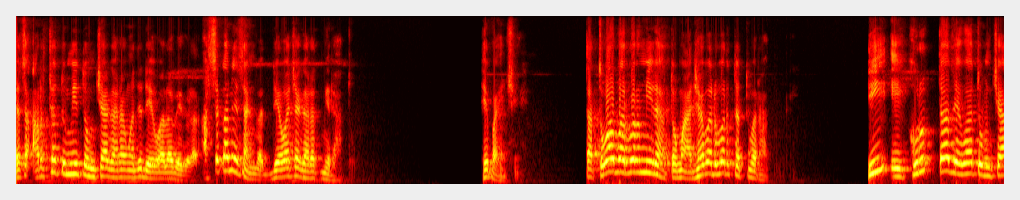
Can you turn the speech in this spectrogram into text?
याचा अर्थ तुम्ही तुमच्या घरामध्ये देवाला वेगळा. असं का नाही सांगत? देवाच्या घरात मी राहतो. हे पाहिजे. तत्वाबरोबर मी राहतो. माझ्याबरोबर तत्व राहत नाही. ही एकरूपता जेव्हा तुमच्या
